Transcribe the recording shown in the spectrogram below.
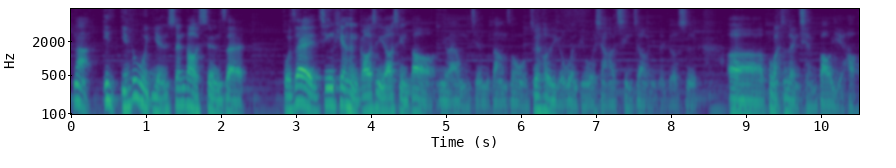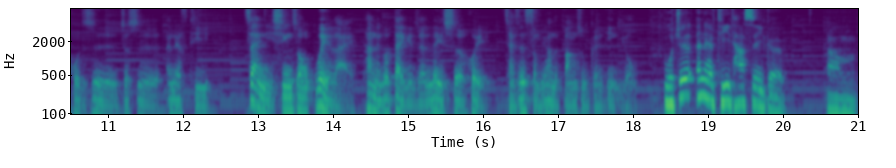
那一一路延伸到现在，我在今天很高兴邀请到你来我们节目当中。我最后一个问题，我想要请教你的就是，呃，不管是冷钱包也好，或者是就是 NFT，在你心中未来它能够带给人类社会产生什么样的帮助跟应用？我觉得 NFT 它是一个嗯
